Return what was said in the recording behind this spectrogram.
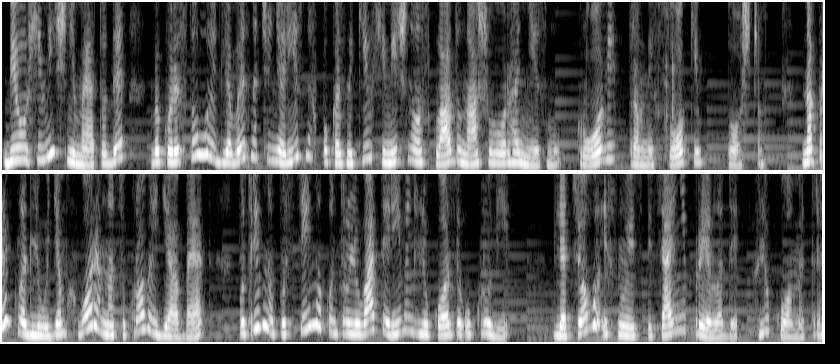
Біохімічні методи використовують для визначення різних показників хімічного складу нашого організму крові, травних соків тощо. Наприклад, людям, хворим на цукровий діабет, потрібно постійно контролювати рівень глюкози у крові. Для цього існують спеціальні прилади глюкометри.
